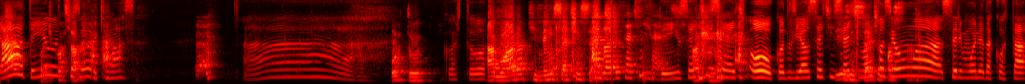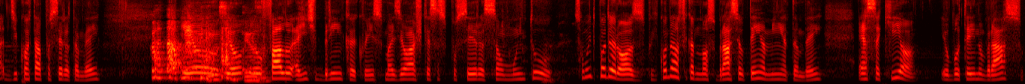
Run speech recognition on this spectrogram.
Ah, tem o tesouro, que massa. Ah. Cortou. Cortou. Agora que vem o 7 em 7. Agora o 7 em 7. Que vem o 7 em 7. Ou, oh, quando vier o 7 em 7, vamos fazer uma cerimônia da cortar, de cortar a pulseira também. Cortar a pulseira. Eu, eu, eu falo, a gente brinca com isso, mas eu acho que essas pulseiras são muito são muito poderosas, porque quando ela fica no nosso braço, eu tenho a minha também. Essa aqui, ó, eu botei no braço,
